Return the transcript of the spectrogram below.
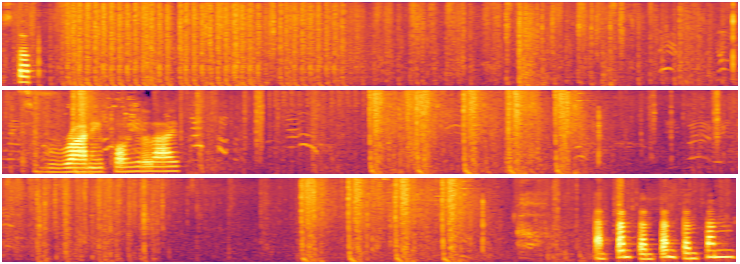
Stop. He's running for his life. Bum, bum, bum, bum, bum, bum.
